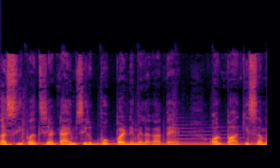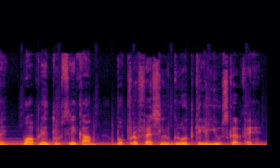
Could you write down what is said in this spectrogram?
80 प्रतिशत टाइम सिर्फ़ बुक पढ़ने में लगाते हैं और बाकी समय वो अपने दूसरे काम, वो प्रोफेशनल ग्रोथ के लिए यूज़ करते हैं।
